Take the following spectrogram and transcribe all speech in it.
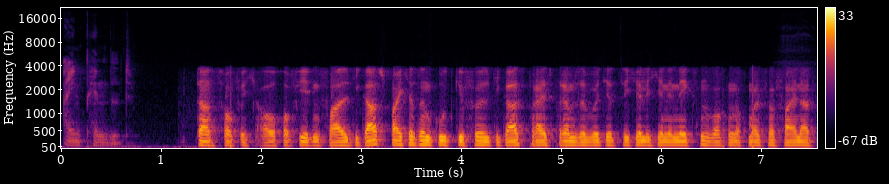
einpendelt. Das hoffe ich auch auf jeden Fall. Die Gasspeicher sind gut gefüllt. Die Gaspreisbremse wird jetzt sicherlich in den nächsten Wochen nochmal verfeinert.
